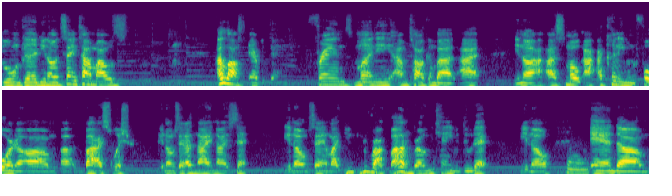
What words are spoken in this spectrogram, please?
doing good. You know, at the same time I was I lost everything. Friends, money. I'm talking about I you know, I, I smoke I, I couldn't even afford to um uh, buy a swisher. You know what I'm saying? That's 99 cent. You know what I'm saying? Like you, you rock bottom, bro. You can't even do that. You know? And um,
